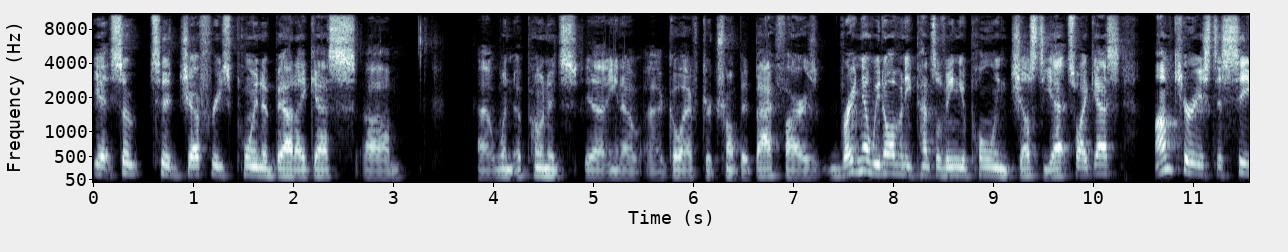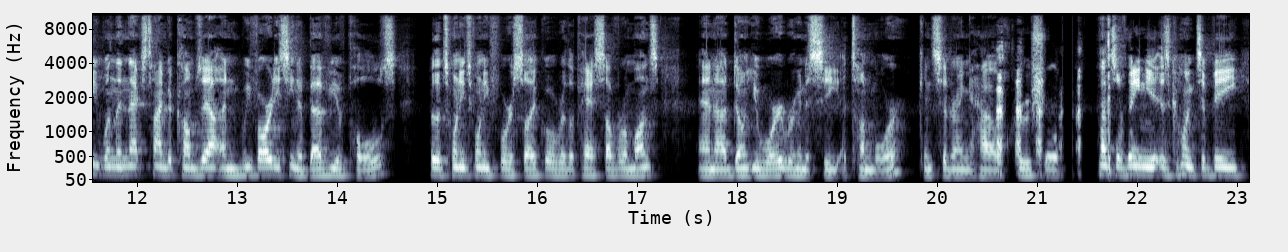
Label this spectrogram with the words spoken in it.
Yeah, so to Jeffrey's point about, I guess, um, uh, when opponents, uh, you know, uh, go after Trump, it backfires. Right now, we don't have any Pennsylvania polling just yet, so I guess I'm curious to see when the next time it comes out, and we've already seen a bevy of polls for the 2024 cycle over the past several months. And uh, don't you worry, we're going to see a ton more, considering how crucial Pennsylvania is going to be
